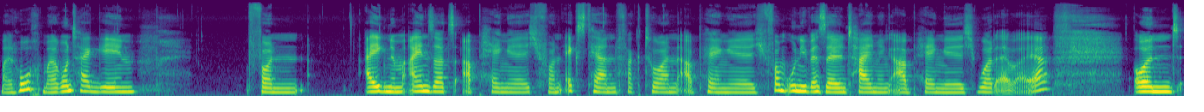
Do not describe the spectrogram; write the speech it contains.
mal hoch, mal runter gehen, von eigenem Einsatz abhängig, von externen Faktoren abhängig, vom universellen Timing abhängig, whatever. Ja? Und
